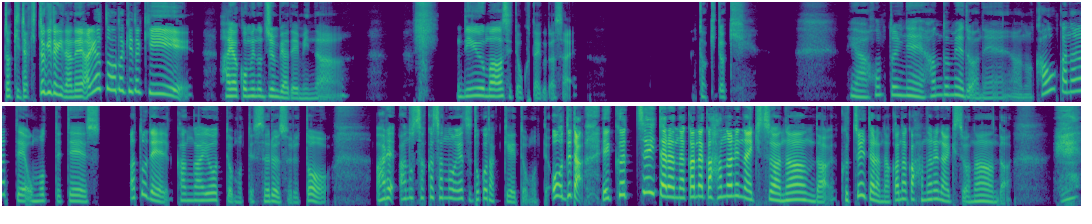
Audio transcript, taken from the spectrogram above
ドキドキドキドキだね。ありがとう、ドキドキ。早米の準備やで、みんな。理由も合わせてお答えください。ドキドキ。いや、本当にね、ハンドメイドはね、あの、買おうかなって思ってて、後で考えようって思ってスルーすると、あれあの逆さのやつどこだっけって思って。お、出たえ、くっついたらなかなか離れないキスはなんだ？くっついたらなかなか離れないキスはなんだ？え？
